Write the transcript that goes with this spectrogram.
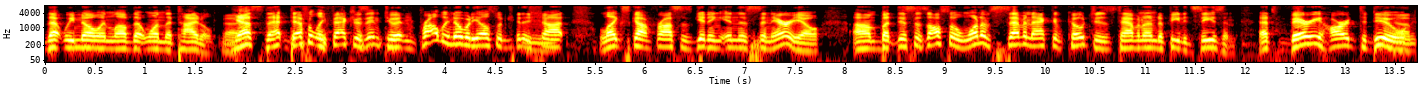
that we know and love that won the title. Right. Yes, that definitely factors into it, and probably nobody else would get a mm. shot like Scott Frost is getting in this scenario. Um, but this is also one of seven active coaches to have an undefeated season. That's very hard to do, um,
